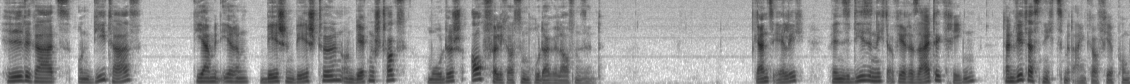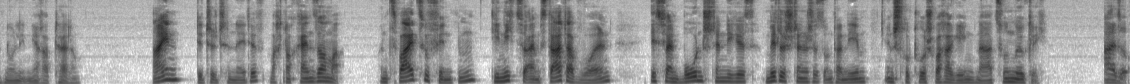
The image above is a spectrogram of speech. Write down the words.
Hildegards und Dieters, die ja mit ihren beigen B-Stönen und Birkenstocks modisch auch völlig aus dem Ruder gelaufen sind. Ganz ehrlich, wenn Sie diese nicht auf Ihre Seite kriegen, dann wird das nichts mit Einkauf 4.0 in Ihrer Abteilung. Ein Digital Native macht noch keinen Sommer. Und zwei zu finden, die nicht zu einem Startup wollen, ist für ein bodenständiges, mittelständisches Unternehmen in strukturschwacher Gegend nahezu unmöglich. Also,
